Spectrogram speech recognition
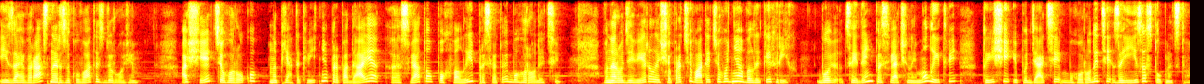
і зайвий раз не ризикувати здоров'ям. А ще цього року, на 5 квітня, припадає е, свято похвали Пресвятої Богородиці. В народі вірили, що працювати цього дня великий гріх, бо цей день присвячений молитві, тиші і подяці Богородиці за її заступництво.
